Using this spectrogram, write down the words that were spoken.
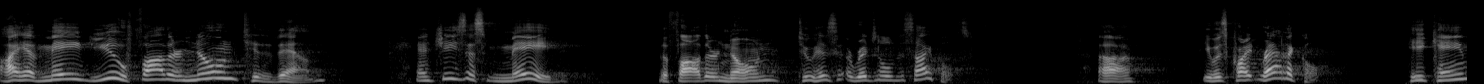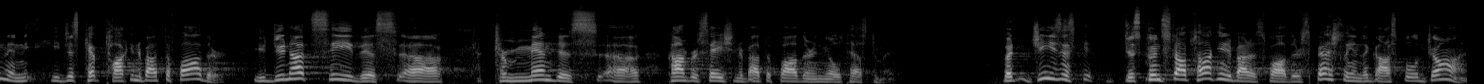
I have made you, Father, known to them. And Jesus made the Father known to his original disciples. Uh, he was quite radical. He came and he just kept talking about the Father. You do not see this uh, tremendous uh, conversation about the Father in the Old Testament. But Jesus just couldn't stop talking about his Father, especially in the Gospel of John.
